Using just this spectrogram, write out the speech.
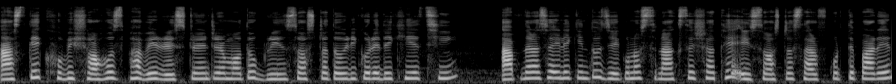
আজকে খুবই সহজভাবে রেস্টুরেন্টের মতো গ্রিন সসটা তৈরি করে দেখিয়েছি। আপনারা চাইলে কিন্তু যে কোনো স্ন্যাক্সের সাথে এই সসটা সার্ভ করতে পারেন।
